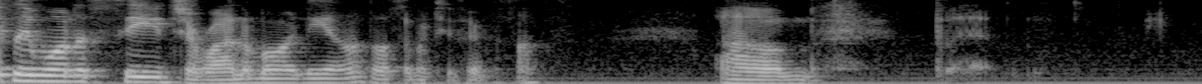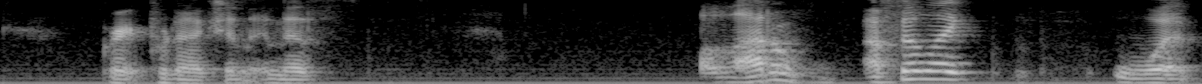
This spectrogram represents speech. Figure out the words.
personally want to see Geronimo and Neon. Those are my two favorite songs." Um, but great production, and there's a lot of. I feel like what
